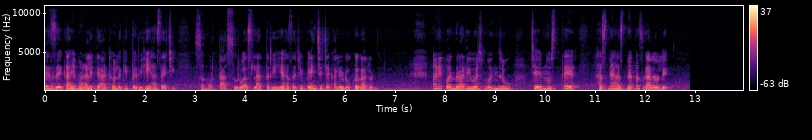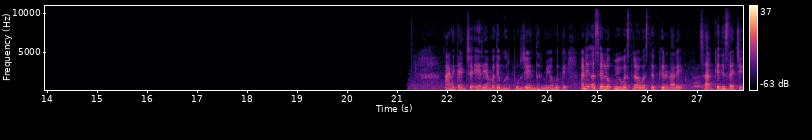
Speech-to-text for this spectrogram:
ते जे काही म्हणाले ते आठवलं की तरीही हसायची. समोर तास सुरू असला तरीही हसायची बेंचच्या खाली डोकं घालून. आणि पंधरा दिवस मंजूचे नुसते हसण्या हसण्यातच घालवले. आणि त्यांच्या एरियामध्ये भरपूर जैन धर्मीय होते. आणि असे लोक विवस्त्र अवस्थेत फिरणारे सारखे दिसायचे.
